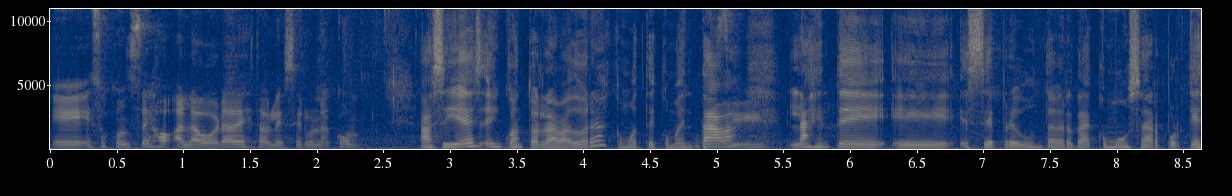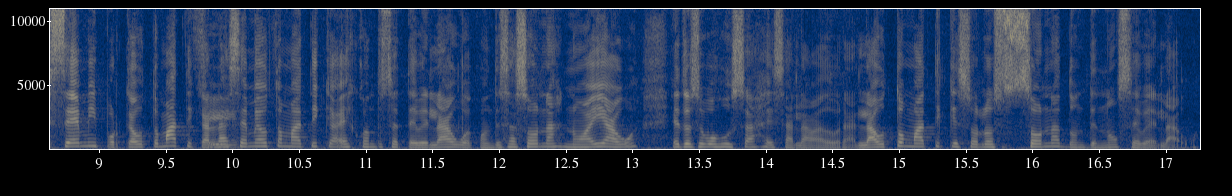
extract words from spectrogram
eh, esos consejos a la hora de establecer una compra. Así es, en cuanto a lavadora, como te comentaba, la gente eh, se pregunta, ¿verdad?, cómo usar, ¿por qué semi? ¿Por qué automática? La semiautomática es cuando se te ve el agua, cuando esas zonas no hay agua, entonces vos usas esa lavadora. La automática es solo zonas donde no se ve el agua.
